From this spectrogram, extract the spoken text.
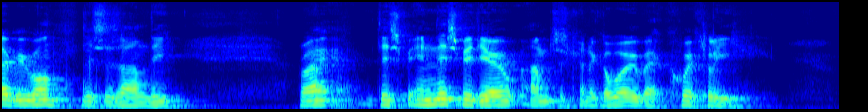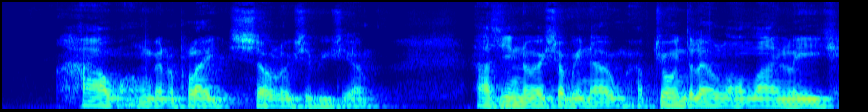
everyone, this is Andy. Right, this in this video I'm just going to go over quickly how I'm going to play solo Subbuteo. As you know, so we know, I've joined a little online league,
